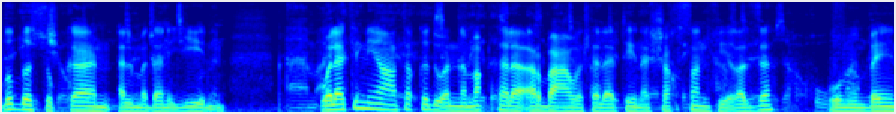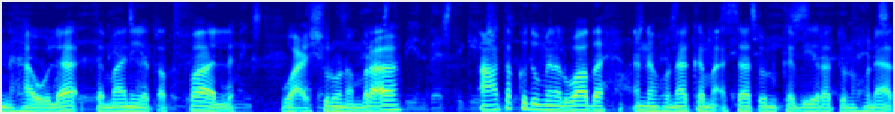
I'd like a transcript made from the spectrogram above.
ضد السكان المدنيين. ولكني أعتقد أن مقتل 34 شخصا في غزة ومن بين هؤلاء ثمانية أطفال وعشرون امرأة أعتقد من الواضح أن هناك مأساة كبيرة هناك.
